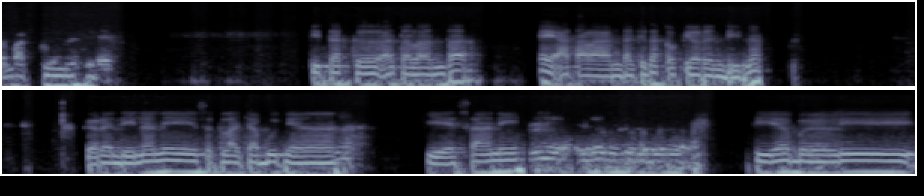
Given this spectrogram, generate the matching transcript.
tempat guna sih Kita ke Atalanta, eh Atalanta kita ke Fiorentina. Fiorentina nih setelah cabutnya Chiesa nih, dia beli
